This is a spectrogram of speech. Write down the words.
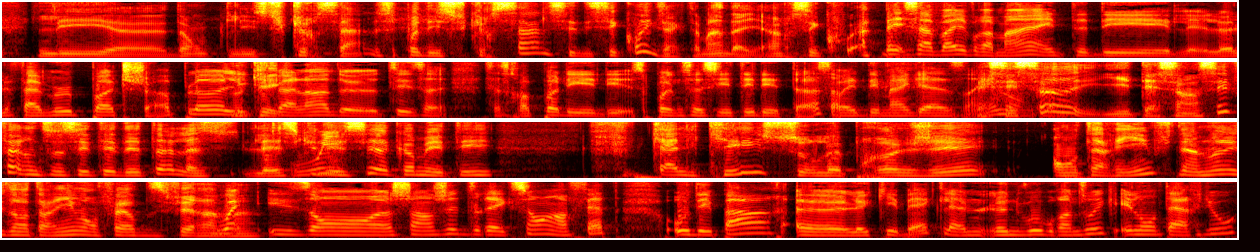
les, euh, donc les succursales? C'est pas des succursales, c'est quoi exactement d'ailleurs? C'est quoi? Ben ça va vraiment être des le, le fameux pot shop là, l'équivalent de tu sais ça, ça sera pas des, des- c'est pas une société d'État, ça va être des magasins. Ben, c'est ça. Il était censé faire une société d'État. La, la SQDC a comme été calquée sur le projet ontarien. Finalement, les Ontariens vont faire différemment. Ouais, ils ont changé de direction. En fait, au départ, euh, le Québec, la- le Nouveau-Brunswick et l'Ontario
